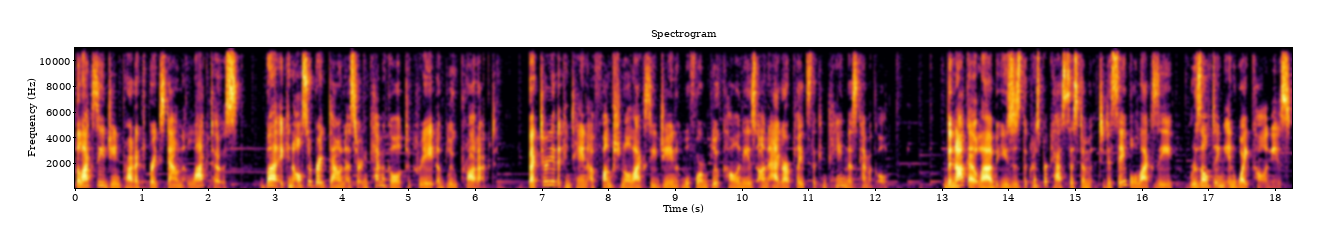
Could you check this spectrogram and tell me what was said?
The LACZ gene product breaks down lactose, but it can also break down a certain chemical to create a blue product. Bacteria that contain a functional LACZ gene will form blue colonies on agar plates that contain this chemical. The Knockout Lab uses the CRISPR-Cas system to disable LACZ, resulting in white colonies.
